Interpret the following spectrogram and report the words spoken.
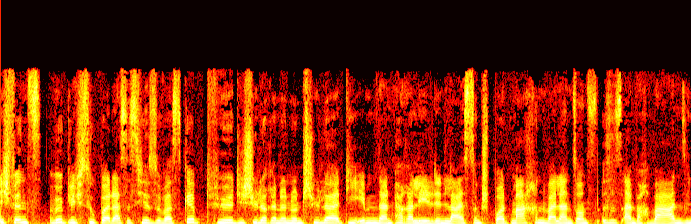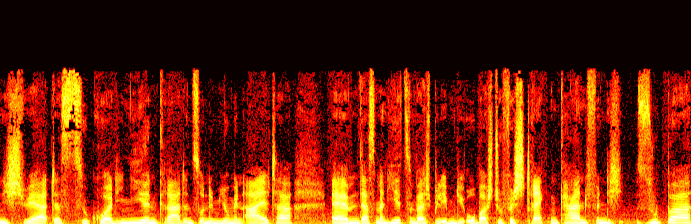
Ich finde es wirklich super, dass es hier sowas gibt für die Schülerinnen und Schüler, die eben dann parallel den Leistungssport machen, weil ansonsten ist es einfach wahnsinnig schwer, das zu koordinieren, gerade in so einem jungen Alter. Ähm, dass man hier zum Beispiel eben die Oberstufe strecken kann, finde ich super.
